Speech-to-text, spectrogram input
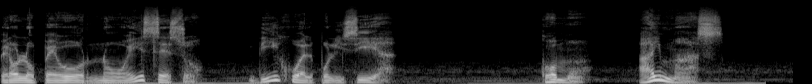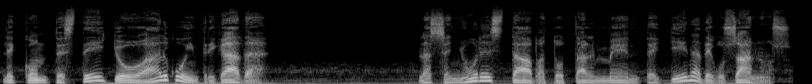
Pero lo peor no es eso, dijo el policía. ¿Cómo? ¿Hay más? Le contesté yo algo intrigada. La señora estaba totalmente llena de gusanos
